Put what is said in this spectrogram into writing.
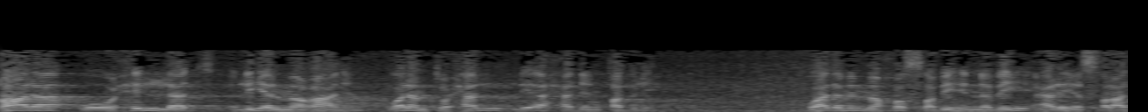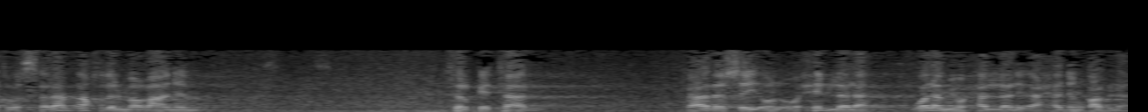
قال وأحلت لي المغانم ولم تحل لأحد قبلي. وهذا مما خص به النبي عليه الصلاة والسلام أخذ المغانم في القتال فهذا شيء أحل له ولم يحل لأحد قبله.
